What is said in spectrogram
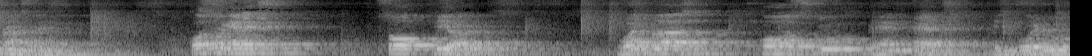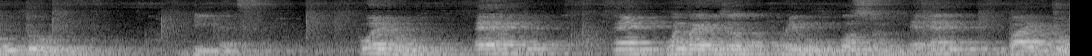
from side. Cos for nx. So here 1 plus cos 2 and x is equal to 2 dx equal to n and 1 by 2 is a remove constant n by 2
